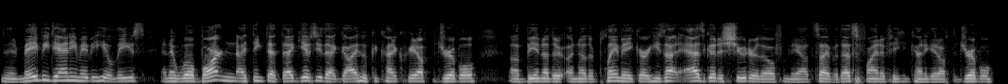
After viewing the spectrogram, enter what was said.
and then maybe Danny, maybe he leaves, and then Will Barton. I think that that gives you that guy who can kind of create off the dribble, uh, be another another playmaker. He's not as good a shooter though from the outside, but that's fine if he can kind of get off the dribble.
